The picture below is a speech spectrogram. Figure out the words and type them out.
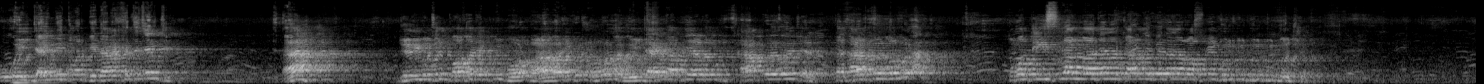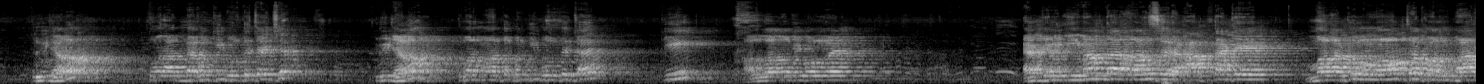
ওই টাইমে তোমার বেদানা খেতে চাইছে? হ্যাঁ? যদি বলছেন, কথাটা একটু বড় বাড়াবাড়ি করে হলো না, ওই টাইমে আপনি এরকম খারাপ করে হয়েছেন তা খারাপ করে বলব না? তোমার তো ইসলাম না জানার কারণে বেদানা রস নিয়ে ঘুরঘুর ঘুরঘুর করছ। তুমি জানো? তোমার আব্বা এখন কি বলতে চাইছে? তুমি জানো? তোমার মা তখন কি বলতে চায়? কি? আল্লাহ নবী বললেন, একজন ইমানদার মানুষের আত্মাকে মালাকুল মউত যখন বার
